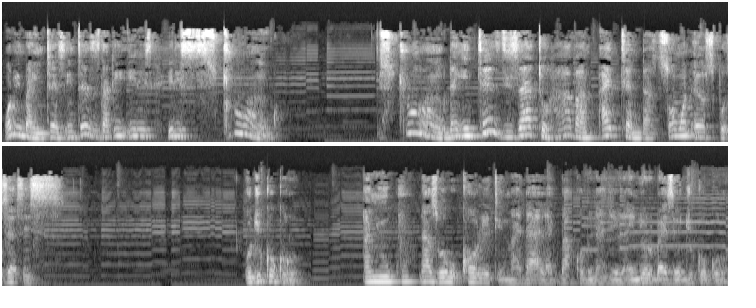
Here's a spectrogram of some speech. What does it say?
What do you mean by intense? Intense is that it, it is it is strong strong, the intense desire to have an item that someone else possesses. Ojukokoro. Anyuku, that's what we call it in my dialect back home in Nigeria. In Yoruba, it's Ojukokoro.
